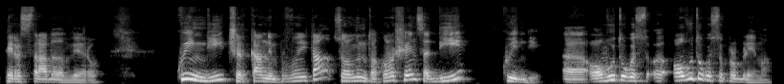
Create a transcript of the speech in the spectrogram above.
per strada davvero. Quindi, cercando in profondità, sono venuto a conoscenza di, quindi, uh, ho, avuto questo, uh, ho avuto questo problema.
